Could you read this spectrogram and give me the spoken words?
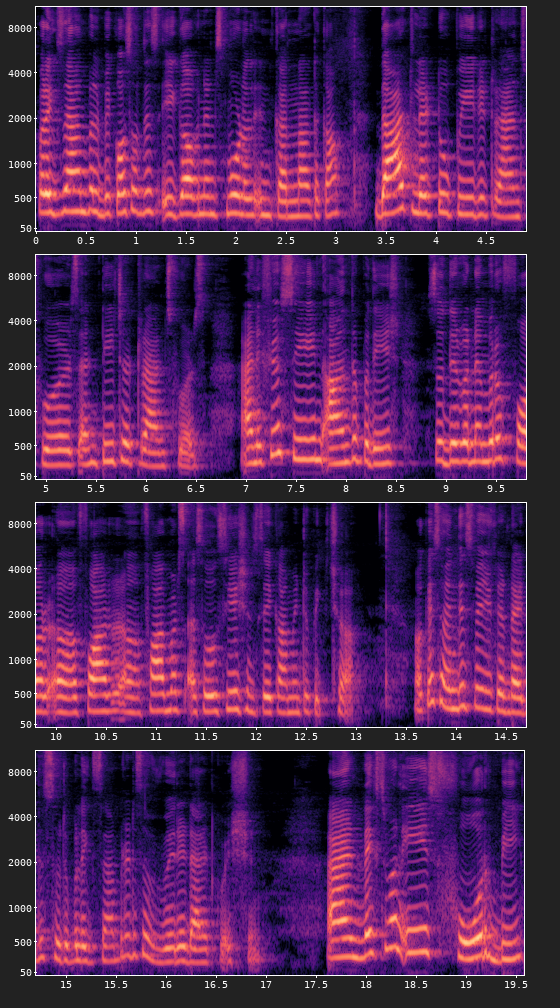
For example, because of this e-governance model in Karnataka, that led to PD transfers and teacher transfers. And if you see in Andhra Pradesh, so there were a number of for, uh, for uh, farmers associations, they come into picture. Okay, so in this way you can write the suitable example. It is a very direct question. And next one is 4b.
